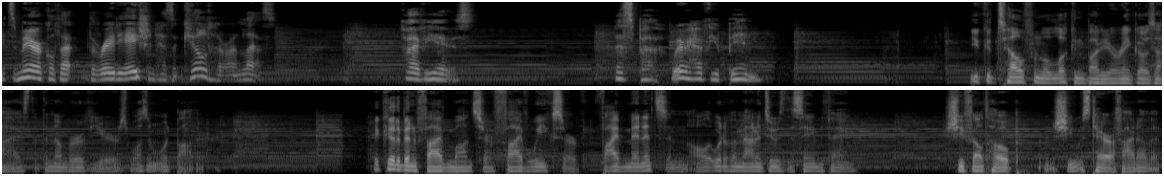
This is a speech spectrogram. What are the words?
It's a miracle that the radiation hasn't killed her, unless. Five years. Vespa, where have you been? You could tell from the look in Buddy Aurinko's eyes that the number of years wasn't what bothered her. It could have been five months or five weeks or five minutes, and all it would have amounted to is the same thing. She felt hope, and she was terrified of it.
